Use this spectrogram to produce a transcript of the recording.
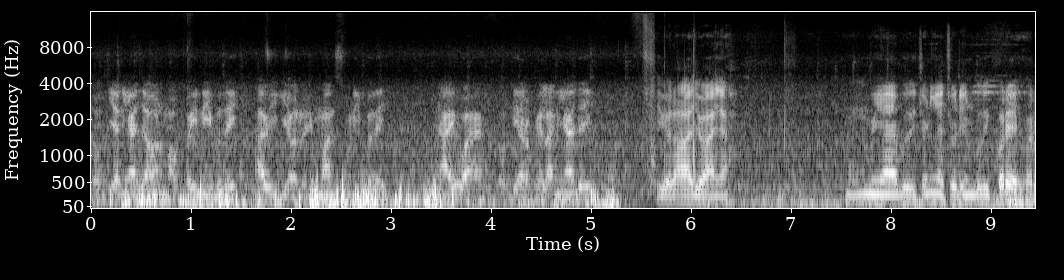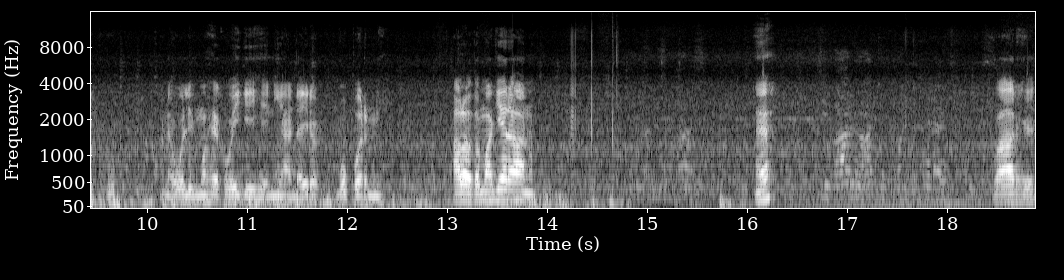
તો અત્યારે ત્યાં જવાનું, મારા નહીં બધાય આવી ગયા, ઓલો હિમાંશુની ત્યાં આવ્યા હે તો અત્યારે પહેલાં ત્યાં જઈ એ પેલા આ જો અહીંયા. મમ્મી આ બધું ચણિયા ચોડીને બધું કરે હરખું અને ઓલી મહેક વહી ગઈ છે ત્યાં ડાયરેક્ટ બપોરની. હાલો, તમારે ક્યારે આવવાનું? હે? વાર હે,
